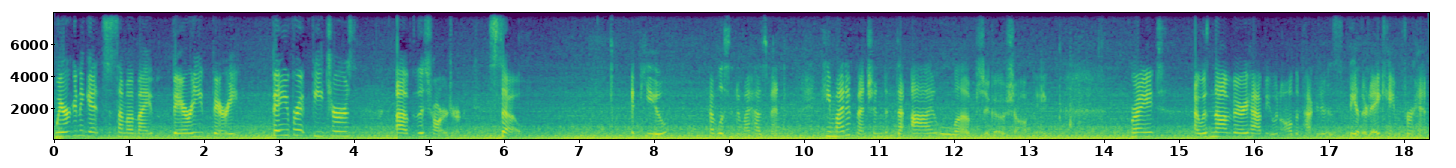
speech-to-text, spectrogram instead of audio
We're gonna get to some of my very, very favorite features of the Charger. So, if you have listened to my husband, he might have mentioned that I love to go shopping, right? I was not very happy when all the packages the other day came for him.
